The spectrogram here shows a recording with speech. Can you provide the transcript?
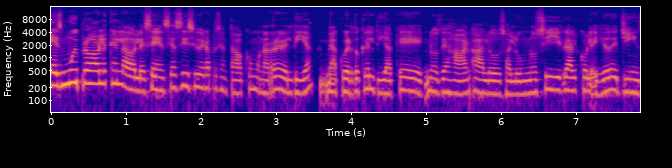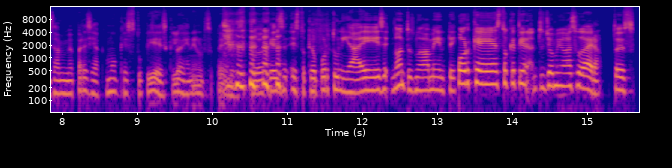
Es muy probable que en la adolescencia sí se hubiera presentado como una rebeldía. Me acuerdo que el día que nos dejaban a los alumnos ir al colegio de jeans, a mí me parecía como que estupidez que lo dejen en un super. Esto, ¿qué es, esto qué oportunidad es, ¿no? Entonces, nuevamente, ¿por qué esto que tiene? Entonces, yo me iba a sudadera. Entonces,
